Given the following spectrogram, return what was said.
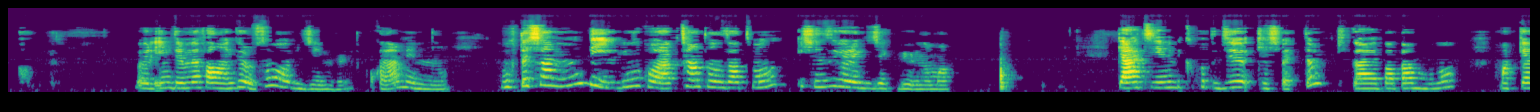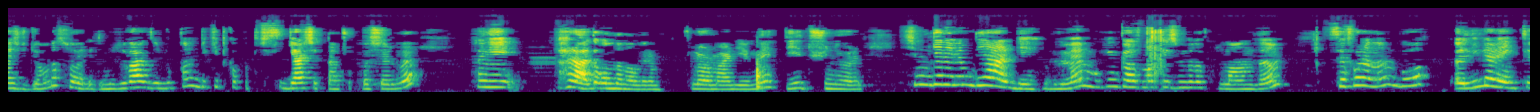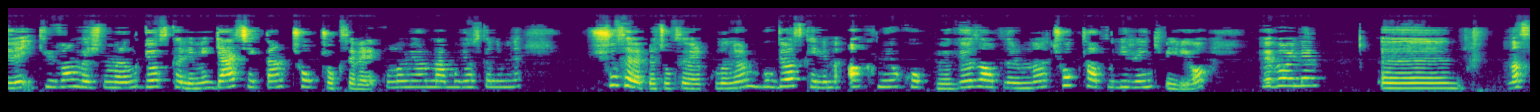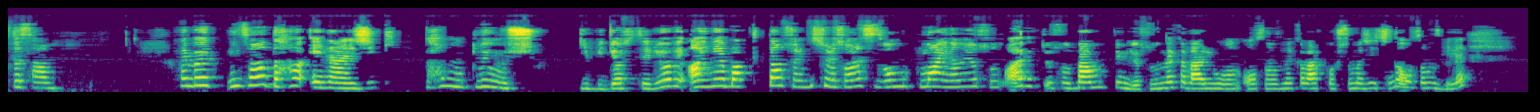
böyle indirimde falan görürsem alabileceğim bir ürün. O kadar memnunum. Muhteşem mi? Değil. Günlük olarak çantanıza atmalı. işinizi görebilecek bir ürün ama. Gerçi yeni bir kapatıcı keşfettim. Ki galiba ben bunu makyaj videomda söyledim. Rivaldi Loop'un dikit kapatıcısı gerçekten çok başarılı. Hani herhalde ondan alırım Flormar yerine diye düşünüyorum. Şimdi gelelim diğer bir ürüme. Bugün göz makyajımda da kullandığım Sephora'nın bu lila renkli 215 numaralı göz kalemi gerçekten çok çok severek kullanıyorum ben bu göz kalemini. Şu sebeple çok severek kullanıyorum. Bu göz kalemi akmıyor, kokmuyor. Göz altlarımda çok tatlı bir renk veriyor. Ve böyle e, nasıl desem hani böyle insana daha enerjik, daha mutluymuş gibi gösteriyor ve aynaya baktıktan sonra bir süre sonra siz o mutluluğa inanıyorsunuz. Aa, evet diyorsunuz ben mutluyum diyorsunuz. Ne kadar yoğun olsanız ne kadar koşturmacı içinde olsanız bile.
